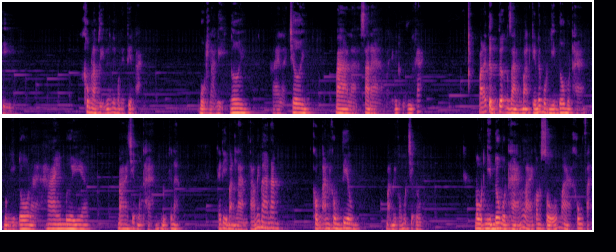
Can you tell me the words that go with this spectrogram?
thì không làm gì nữa liên quan đến tiền bạc. Một là nghỉ ngơi, hai là chơi, ba là sa đà và những cái thú vui khác. Bạn hãy tưởng tượng rằng bạn kiếm được 1.000 đô một tháng 1.000 đô là 23 triệu một tháng, đúng thế nào? Thế thì bạn làm 83 năm không ăn không tiêu bạn mới có một triệu đô. mà 1.000 đô một tháng là cái con số mà không phải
